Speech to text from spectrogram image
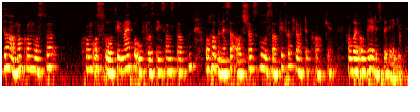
Dama kom også kom og så til meg på oppfostringsanstalten og hadde med seg all slags godsaker, forklarte Kake. Han var aldeles beveget.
